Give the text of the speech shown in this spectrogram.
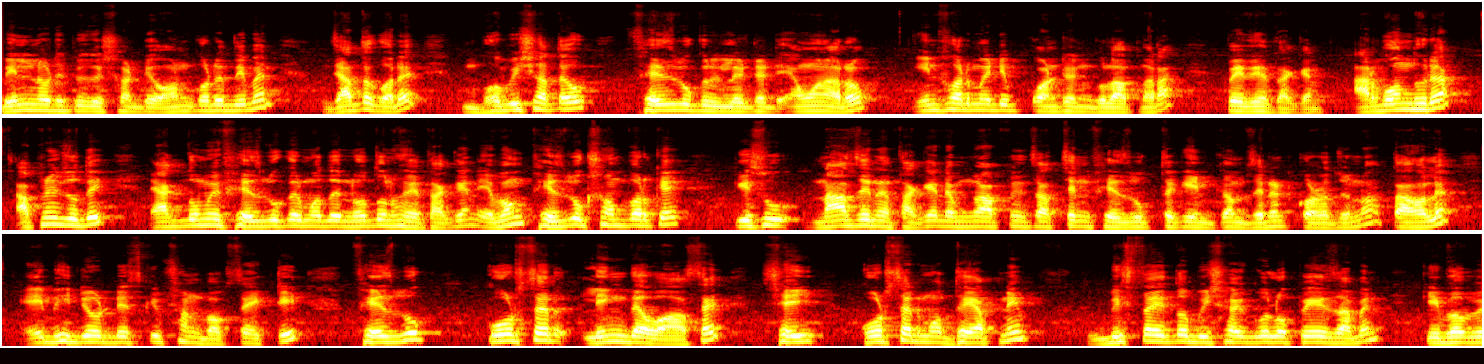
বেল নোটিফিকেশনটি অন করে দিবেন, যাতে করে ভবিষ্যতেও ফেসবুক রিলেটেড এমন আরও ইনফরমেটিভ কন্টেন্টগুলো আপনারা পেতে থাকেন। আর বন্ধুরা, আপনি যদি একদমই ফেসবুকের মধ্যে নতুন হয়ে থাকেন এবং ফেসবুক সম্পর্কে কিছু না জেনে থাকেন এবং আপনি চাচ্ছেন ফেসবুক থেকে ইনকাম জেনারেট করার জন্য, তাহলে এই ভিডিওর ডিসক্রিপশন বক্সে একটি ফেসবুক কোর্সের লিঙ্ক দেওয়া আছে। সেই কোর্সের মধ্যে আপনি বিস্তারিত বিষয়গুলো পেয়ে যাবেন। কীভাবে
